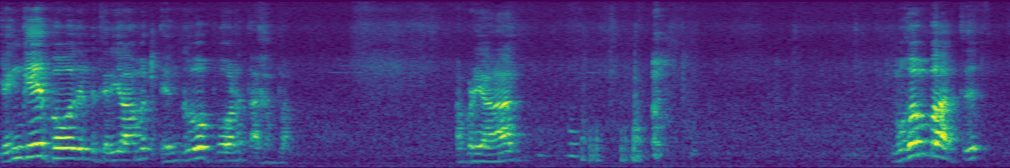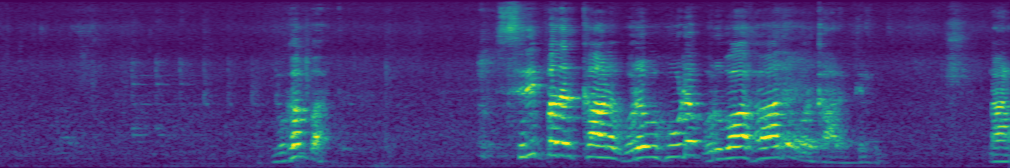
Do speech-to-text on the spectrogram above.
எங்கே போவது என்று தெரியாமல் எங்கோ போன தகப்பன். அப்படியானால் முகம் பார்த்து முகம் பார்த்து சிரிப்பதற்கான உறவு கூட உருவாகாத ஒரு காலத்தில் நான்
